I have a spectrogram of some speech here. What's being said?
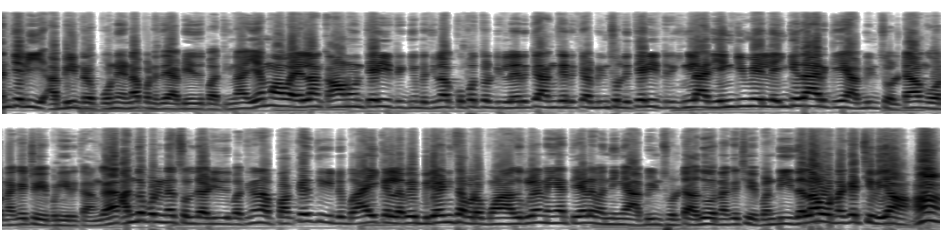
அஞ்சலி அப்படின்ற பொண்ணு என்ன பண்ணுது அப்படின்னு பார்த்தீங்கன்னா ஏமாவை எல்லாம் காணும் தேடிட்டு இருக்கீங்க பாத்தீங்களா? குப்பை தொட்டில இருக்கு அங்க இருக்கு அப்படின்னு சொல்லி தேடிட்டு இருக்கீங்களா அது எங்கேயுமே இல்லை இங்கே தான் இருக்கு அப்படின்னு சொல்லிட்டு அவங்க ஒரு நகைச்சுவை பண்ணியிருக்காங்க. அந்த பொண்ணு என்ன சொல்லுது அப்படின்னு பாத்தீங்கன்னா பக்கத்து வீட்டு பாய்க்கல்ல போய் பிரியாணி சாப்பிட போனா அதுக்குள்ள நான் ஏன் தேட வந்தீங்க அப்படின்னு சொல்லிட்டு அது ஒரு நகைச்சுவை பண்ணி இதெல்லாம் ஒரு நகைச்சுவையா?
